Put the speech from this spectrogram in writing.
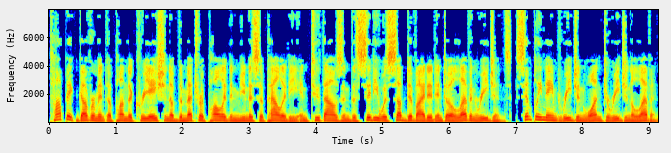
Topic government Upon the creation of the Metropolitan Municipality in 2000 the city was subdivided into 11 regions, simply named Region 1 to Region 11.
